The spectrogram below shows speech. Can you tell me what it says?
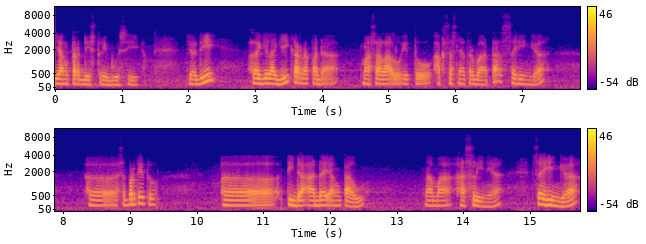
yang terdistribusi. Jadi lagi-lagi karena pada masa lalu itu aksesnya terbatas sehingga uh, seperti itu uh, tidak ada yang tahu nama aslinya sehingga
